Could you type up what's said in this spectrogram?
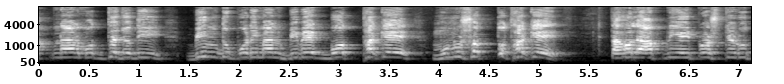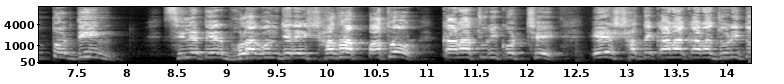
আপনার মধ্যে যদি বিন্দু পরিমাণ বিবেকবোধ থাকে, মনুষ্যত্ব থাকে, তাহলে আপনি এই প্রশ্নের উত্তর দিন। সিলেটের ভোলাগঞ্জের এই সাদা পাথর কারা চুরি করছে, এর সাথে কারা কারা জড়িত?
